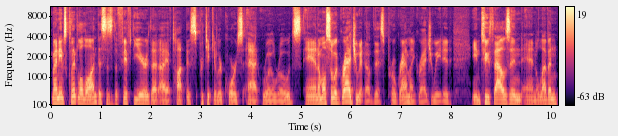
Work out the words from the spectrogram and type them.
my name's Clint Lalonde. This is the fifth year that I have taught this particular course at Royal Roads, and I'm also a graduate of this program. I graduated in 2011.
